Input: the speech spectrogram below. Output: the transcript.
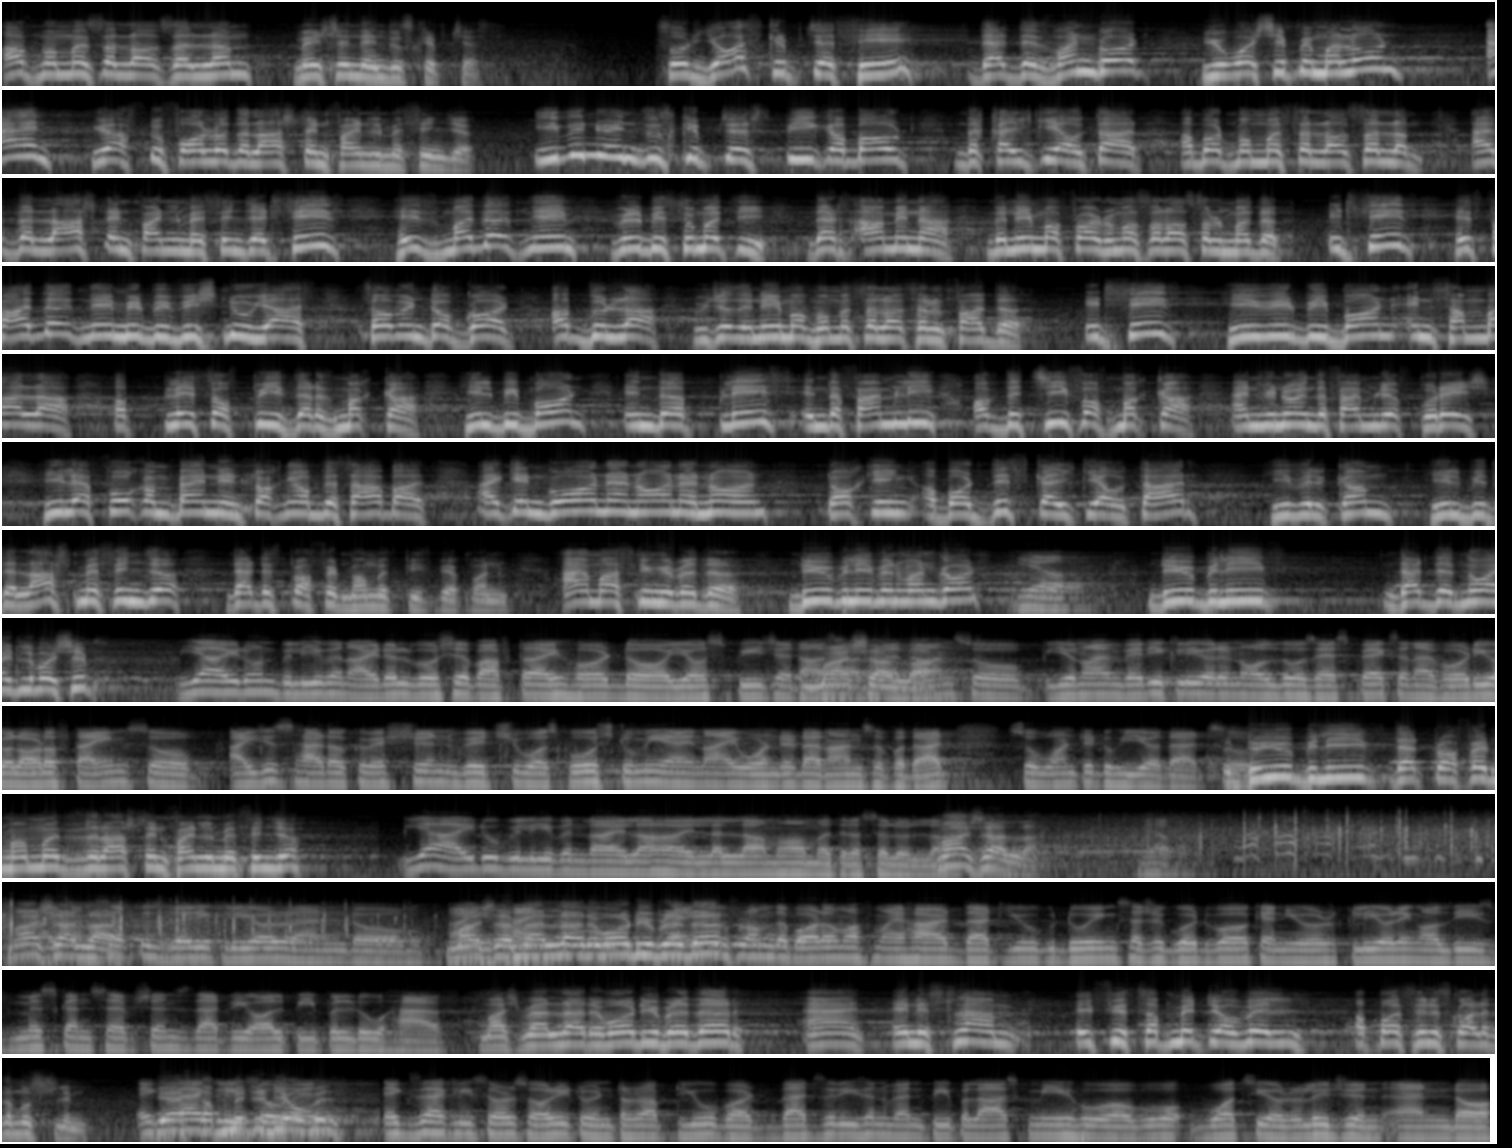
of Muhammad Sallallahu Alaihi Wasallam mentioned in the Hindu scriptures. So your scriptures say that there's one God, you worship Him alone, and you have to follow the last and final messenger. Even when the scriptures speak about the Kalki avatar, about Muhammad as the last and final messenger. It says his mother's name will be Sumati. That's Amina, the name of Prophet Muhammad mother. It says his father's name will be Vishnu, Yas, servant of God. Abdullah, which is the name of Muhammad father. It says he will be born in Sambala, a place of peace, that is Makkah. He'll be born in the place, in the family of the chief of Makkah, and we know in the family of Quraysh. He'll have four companions talking of the Sahabas. I can go on and on and on talking about this Kalki avatar. He will come, he'll be the last messenger, that is Prophet Muhammad, peace be upon him. I'm asking you, brother, do you believe in one God? Yeah. Do you believe that there's no idol worship? Yeah, I don't believe in idol worship after I heard uh, your speech at Azad. Maidan. So, you know, I'm very clear in all those aspects and I've heard you a lot of times. So, I just had a question which was posed to me and I wanted an answer for that. So, wanted to hear that. So, Do you believe that Prophet Muhammad is the last and final messenger? yeah, I do believe in La ilaha illallah Muhammad Rasulullah. MashaAllah. Yeah. MashaAllah. My concept is very clear and um, thank you, brother. from the bottom of my heart that you're doing such a good work and you're clearing all these misconceptions that we all people do have. MashaAllah, reward you, brother. And in Islam, if you submit your will, a person is called as a Muslim. You Exactly. submitted So your when- will. exactly, sir. Sorry to interrupt you, but that's the reason when people ask me, who, uh, what's your religion? And, uh,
